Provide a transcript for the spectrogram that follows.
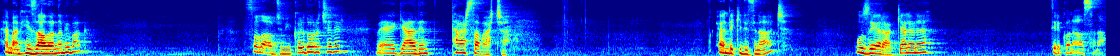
Hemen hizalarına bir bak. Sol avucunu yukarı doğru çevir ve geldin ters savaşçı. Öndeki dizini aç. Uzayarak gel öne. Trikonasana.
